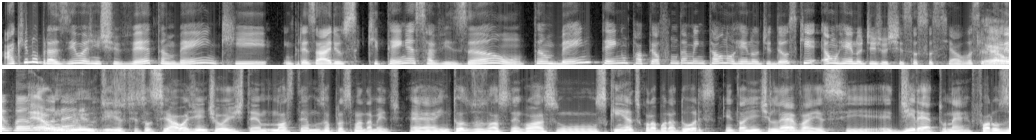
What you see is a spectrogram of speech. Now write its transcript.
Aqui no Brasil a gente vê também que empresários que têm essa visão também têm um papel fundamental no reino de Deus, que é um reino de justiça social. Você está é, levando, é um né? reino de justiça social. A gente hoje tem, nós temos aproximadamente é, em todos os nossos negócios uns 500 colaboradores. Então a gente leva esse direto, né, fora os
